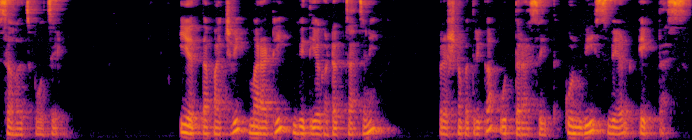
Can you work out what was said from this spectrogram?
सहज पोहोचेल. इयत्ता पाचवी मराठी द्वितीय घटक चाचणी. प्रश्नपत्रिका उत्तरासहित. वीस वेळ एक तास.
